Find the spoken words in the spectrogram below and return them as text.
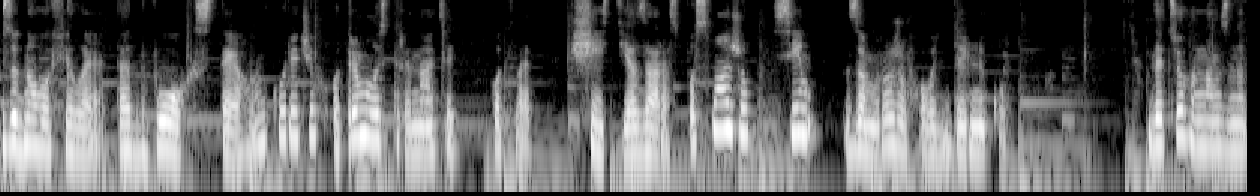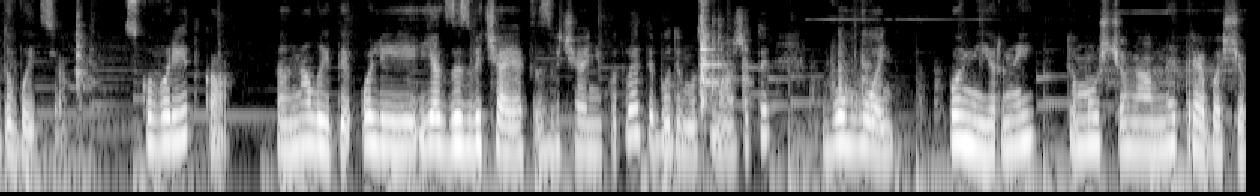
З одного філе та двох стегон курячих отрималось 13 котлет. 6 я зараз посмажу, 7 заморожу в холодильнику. Для цього нам знадобиться сковорідка, е, налити олії, як зазвичай, як звичайні котлети, будемо смажити. Вогонь помірний, тому що нам не треба, щоб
